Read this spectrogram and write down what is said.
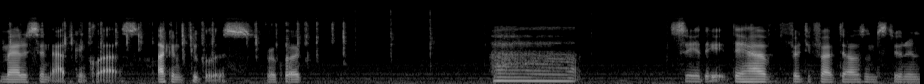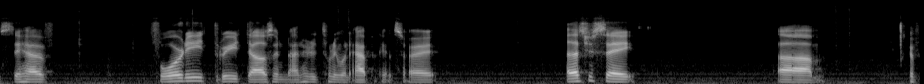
madison applicant class. I can google this real quick. Uh, see they, they have 55,000 students. They have 43,921 applicants all right? Let's just say um if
